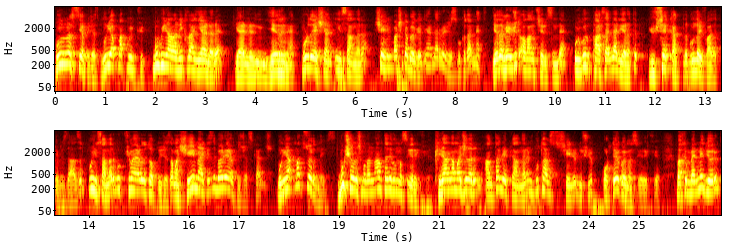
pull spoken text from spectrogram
Bunu nasıl yapacağız? Bunu yapmak mümkün. Bu binalar yıkılan yerlere yerlerin yerine burada yaşayan insanlara şehrin başka bölgelerinde yerler vereceğiz. Bu kadar net. Ya da mevcut alan içerisinde uygun parseller yaratıp yüksek katlı bunu da ifade etmemiz lazım. Bu insanları bu kümelerde toplayacağız. Ama şehir merkezini böyle yaratacağız kardeşim. Bunu yapmak zorundayız. Bu çalışmaların Antalya yapılması gerekiyor. Planlamacıların, Antalya planların bu tarz şeyleri düşünüp ortaya koyması gerekiyor. Bakın ben ne diyorum?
